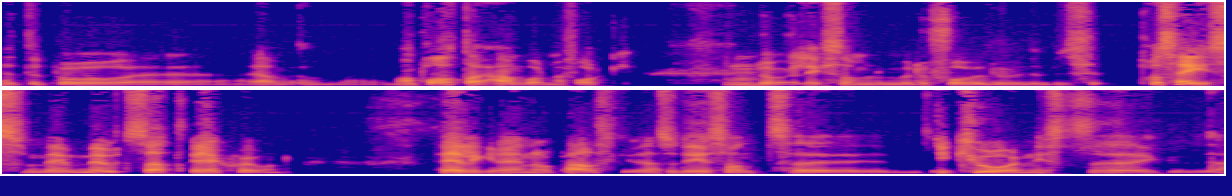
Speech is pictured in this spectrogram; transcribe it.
ute på, ja, man pratar handboll med folk. Mm. Då, liksom, då får du precis motsatt reaktion. Hellgren och Palsk, alltså det är sånt eh, ikoniskt eh,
